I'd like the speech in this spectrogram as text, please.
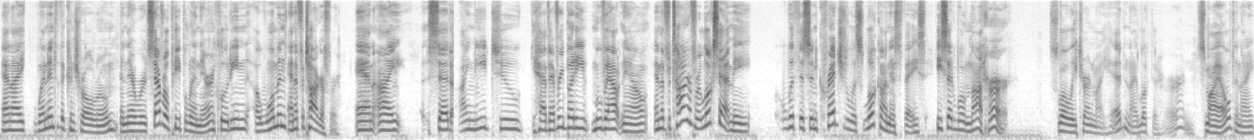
and I went into the control room, and there were several people in there, including a woman and a photographer. And I said, I need to have everybody move out now. And the photographer looks at me with this incredulous look on his face. He said, Well, not her. Slowly turned my head, and I looked at her and smiled, and I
